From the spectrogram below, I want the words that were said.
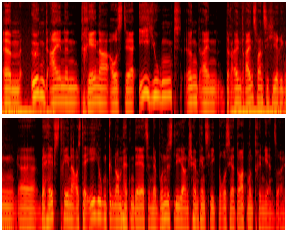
ähm, irgendeinen Trainer aus der E-Jugend, irgendeinen 23-jährigen äh, Behelfstrainer aus der E-Jugend genommen hätten, der jetzt in der Bundesliga und Champions League Borussia Dortmund trainieren soll.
